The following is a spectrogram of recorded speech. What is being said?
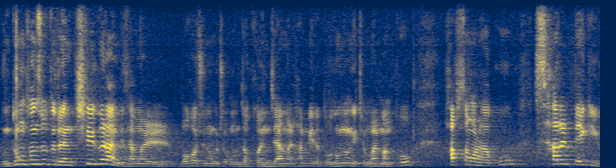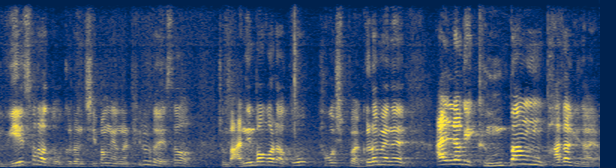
운동 선수들은 7g 이상을 먹어주는 걸 조금 더 권장을 합니다. 노동력이 정말 많고 합성을 하고 살을 빼기 위해서라도 그런 지방량을 필요로 해서 좀 많이 먹으라고 하고 싶어요. 그러면은 알력이 금방 바닥이 나요.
